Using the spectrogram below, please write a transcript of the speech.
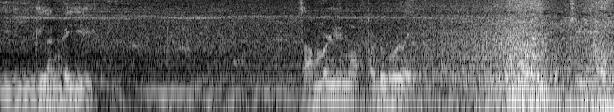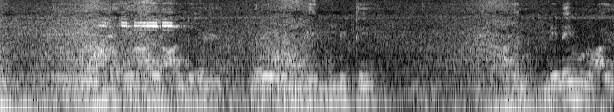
இலங்கையில் தமிழின படுகொலை பற்றி பதினாறு ஆண்டுகள் நிறைவடைவதை முன்னிட்டு அதன் நினைவு நாள்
